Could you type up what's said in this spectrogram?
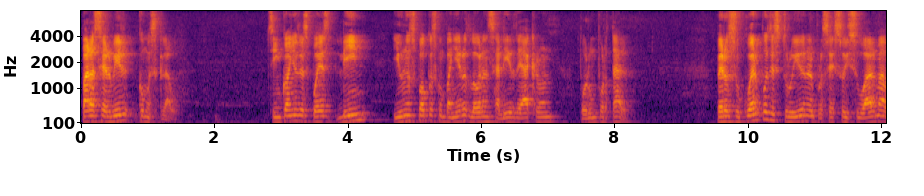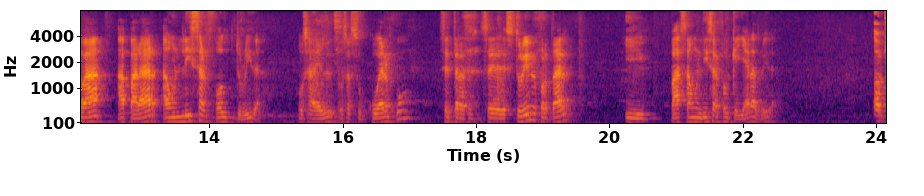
para servir como esclavo. Cinco años después, Lin y unos pocos compañeros logran salir de Acheron por un portal. Pero su cuerpo es destruido en el proceso y su alma va a parar a un Lizard Folk druida. O sea, él, o sea, su cuerpo se, tras- se destruye en el portal y pasa a un Lizard Folk que ya era druida. Ok,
